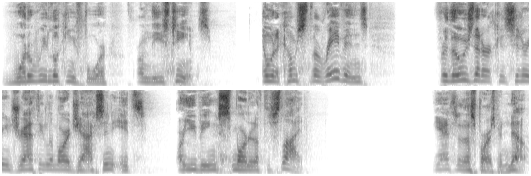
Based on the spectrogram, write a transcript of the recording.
What are we looking for from these teams? And when it comes to the Ravens, for those that are considering drafting Lamar Jackson, it's are you being smart enough to slide? The answer thus far has been no.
